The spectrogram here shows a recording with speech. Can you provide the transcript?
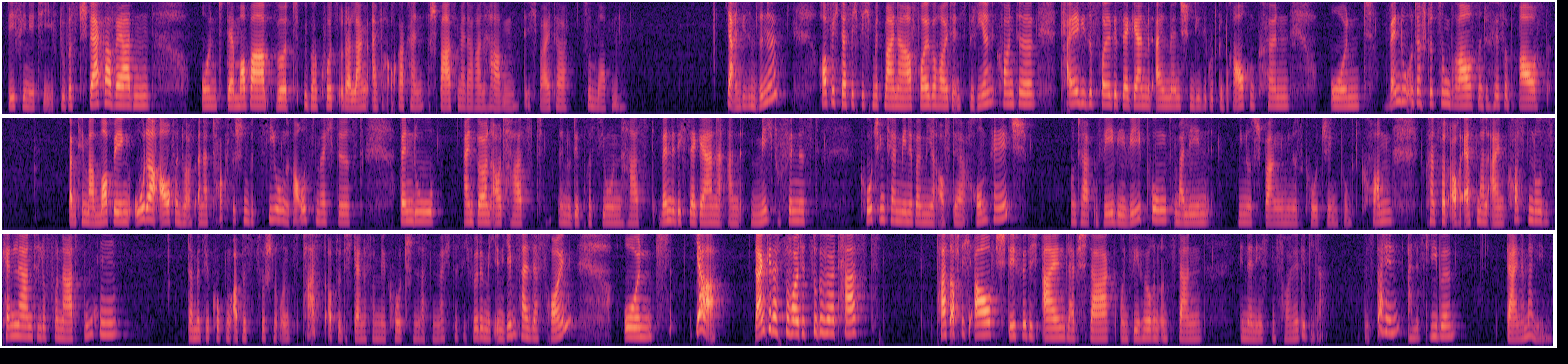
Definitiv. Du wirst stärker werden und der Mobber wird über kurz oder lang einfach auch gar keinen Spaß mehr daran haben, dich weiter zu mobben. Ja, in diesem Sinne hoffe ich, dass ich dich mit meiner Folge heute inspirieren konnte. Teile diese Folge sehr gern mit allen Menschen, die sie gut gebrauchen können. Und wenn du Unterstützung brauchst, wenn du Hilfe brauchst beim Thema Mobbing oder auch wenn du aus einer toxischen Beziehung raus möchtest, wenn du ein Burnout hast, wenn du Depressionen hast, wende dich sehr gerne an mich. Du findest Coaching-Termine bei mir auf der Homepage unter www.marleen-spang-coaching.com. Du kannst dort auch erstmal ein kostenloses Kennenlernen-Telefonat buchen, damit wir gucken, ob es zwischen uns passt, ob du dich gerne von mir coachen lassen möchtest. Ich würde mich in jedem Fall sehr freuen. Und ja, danke, dass du heute zugehört hast. Pass auf dich auf, steh für dich ein, bleib stark und wir hören uns dann in der nächsten Folge wieder. Bis dahin, alles Liebe, deine Marlene.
